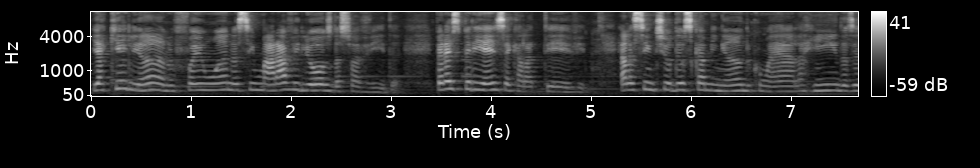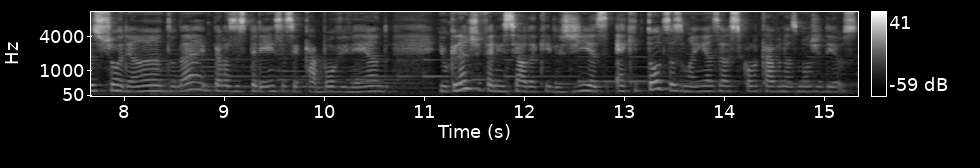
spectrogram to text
E aquele ano foi um ano assim maravilhoso da sua vida, pela experiência que ela teve. Ela sentiu Deus caminhando com ela, rindo, às vezes chorando, né? Pelas experiências que acabou vivendo. E o grande diferencial daqueles dias é que todas as manhãs ela se colocava nas mãos de Deus,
